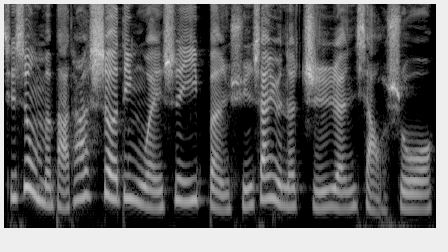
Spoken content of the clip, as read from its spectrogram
其实我们把它设定为是一本巡山员的职人小说，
